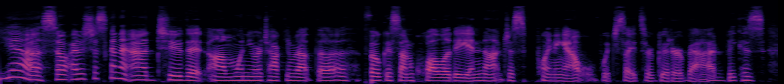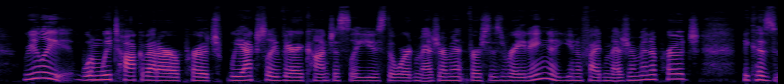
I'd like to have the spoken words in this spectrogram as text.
Yeah, so I was just going to add to that um, when you were talking about the focus on quality and not just pointing out which sites are good or bad, because really, when we talk about our approach, we actually very consciously use the word measurement versus rating, a unified measurement approach, because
